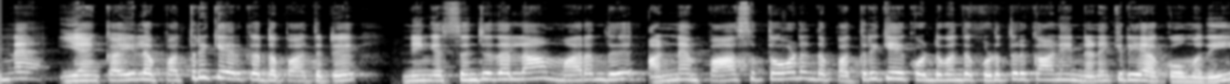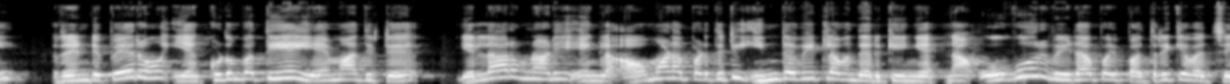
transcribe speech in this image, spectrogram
என்ன என் கையில் பத்திரிக்கை இருக்கிறத பார்த்துட்டு நீங்கள் செஞ்சதெல்லாம் மறந்து அண்ணன் பாசத்தோட இந்த பத்திரிக்கையை கொண்டு வந்து கொடுத்துருக்கானேன்னு நினைக்கிறியா கோமதி? ரெண்டு பேரும் என் குடும்பத்தையே ஏமாத்திட்டு எல்லாரும் முன்னாடி எங்களை அவமானப்படுத்திட்டு இந்த வீட்டில் வந்து இருக்கீங்க. நான் ஒவ்வொரு வீடாக போய் பத்திரிக்கை வச்சு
